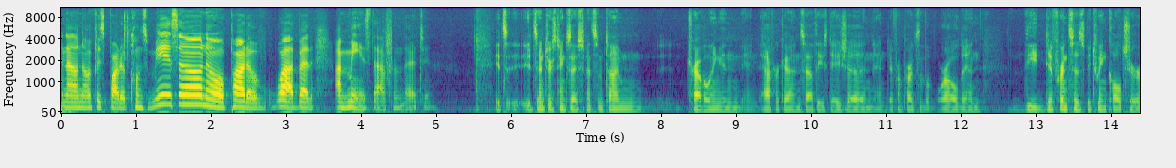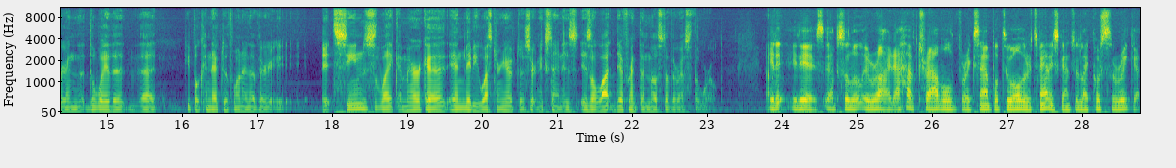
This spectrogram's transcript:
And I don't know if it's part of consumption or part of what, but I miss that from there too. It's it's interesting because I've spent some time traveling in, in Africa and Southeast Asia and, and different parts of the world, and the differences between culture and the, the way that, that people connect with one another. It, it seems like America and maybe Western Europe to a certain extent is, is a lot different than most of the rest of the world. It, it is absolutely right. I have traveled, for example, to other Spanish countries like Costa Rica.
